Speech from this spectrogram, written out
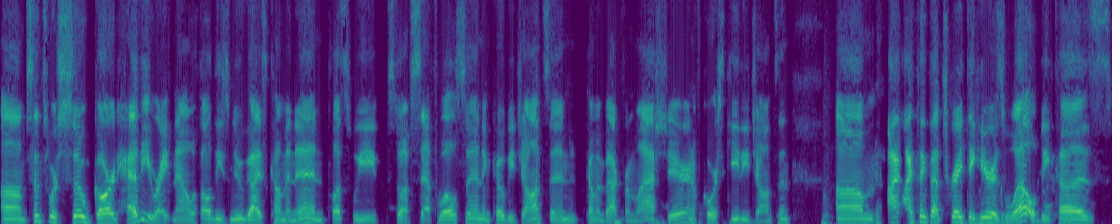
um, since we're so guard heavy right now with all these new guys coming in, plus we still have Seth Wilson and Kobe Johnson coming back from last year, and of course Keedy Johnson. Um, I, I think that's great to hear as well because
